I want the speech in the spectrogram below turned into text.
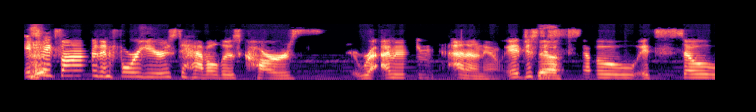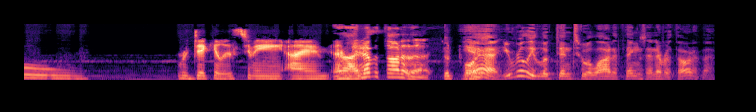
it takes longer than four years to have all those cars. I mean, I don't know. It just Yeah. is so. It's so ridiculous to me. I'm, Yeah, I'm I just- never thought of that. Good point. Yeah, you really looked into a lot of things I never thought about.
